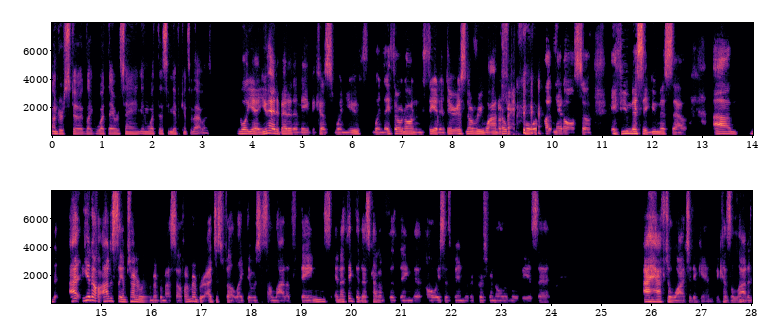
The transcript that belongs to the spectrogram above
understood like what they were saying and what the significance of that was. Well yeah you had it better than me because when you when they throw it on in theater there is no rewind or nope. fast forward button at all. So if you miss it you miss out. Um I, you know, honestly, I'm trying to remember myself. I remember I just felt like there was just a lot of things, and I think that that's kind of the thing that always has been with a Christopher Nolan movie is that I have to watch it again because a mm. lot of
